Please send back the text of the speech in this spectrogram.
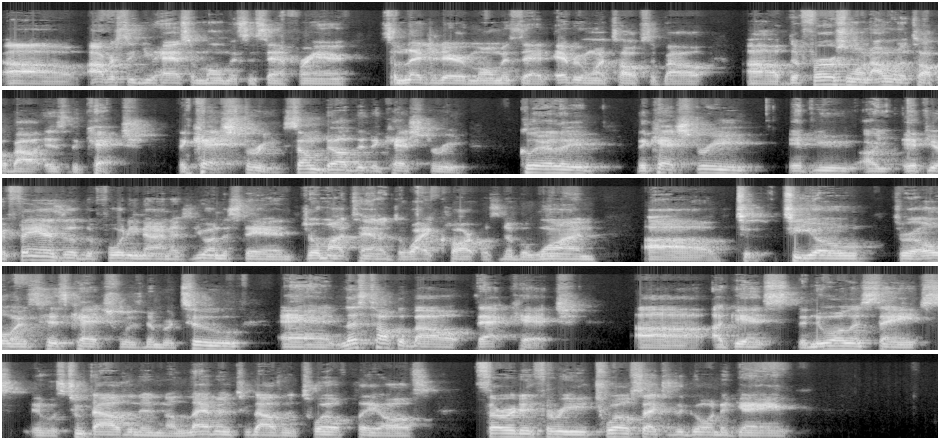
uh, obviously you had some moments in San Fran, some legendary moments that everyone talks about. Uh, the first one I want to talk about is the catch, the catch three. Some dubbed it the catch three. Clearly, the catch three. If you are, if you're fans of the 49ers, you understand Joe Montana, Dwight Clark was number one. Uh, T.O. Terrell Owens, his catch was number two. And let's talk about that catch uh, against the New Orleans Saints. It was 2011, 2012 playoffs, third and three, 12 seconds to go in the game.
